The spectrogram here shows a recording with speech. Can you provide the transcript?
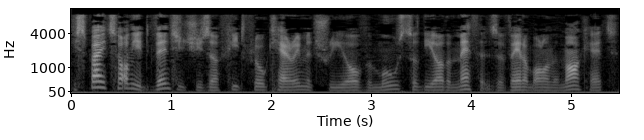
Despite all the advantages of heat flow calorimetry over most of the other methods available on the market,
